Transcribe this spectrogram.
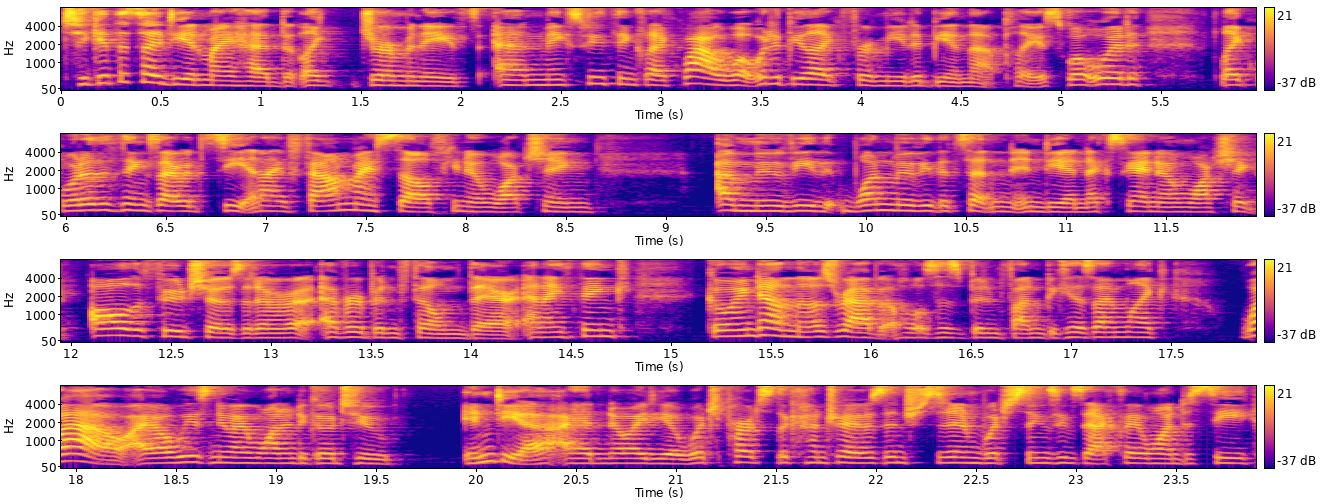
to get this idea in my head that like germinates and makes me think like wow what would it be like for me to be in that place? What would like what are the things i would see? And i found myself you know watching a movie one movie that's set in india. Next thing i know i'm watching all the food shows that have ever been filmed there. And i think going down those rabbit holes has been fun because I'm like, wow, I always knew I wanted to go to India. I had no idea which parts of the country I was interested in, which things exactly I wanted to see.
